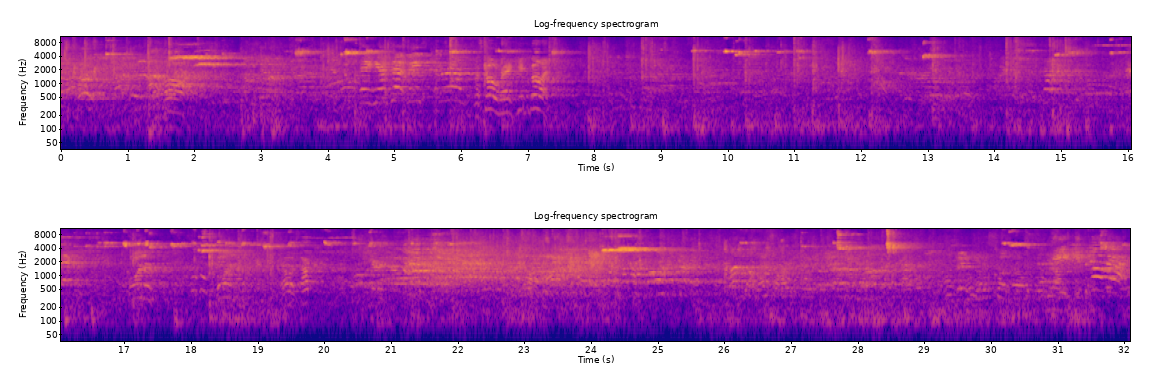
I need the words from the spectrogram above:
Hey, hands up, Mace! Turn around! Let's go, Ray. Keep going. Corner. Corner. Oh, it's up. Hey, get the ball back!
